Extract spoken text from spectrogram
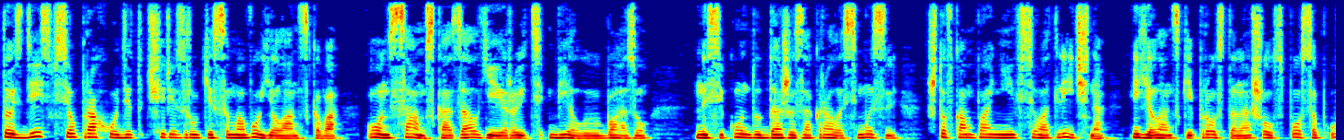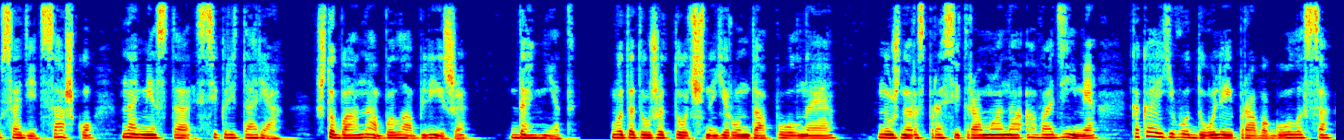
то здесь все проходит через руки самого Еланского. Он сам сказал ей рыть белую базу. На секунду даже закралась мысль, что в компании все отлично, и Еланский просто нашел способ усадить Сашку на место секретаря, чтобы она была ближе. Да нет, вот это уже точно ерунда полная. Нужно расспросить Романа о Вадиме, какая его доля и право голоса.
